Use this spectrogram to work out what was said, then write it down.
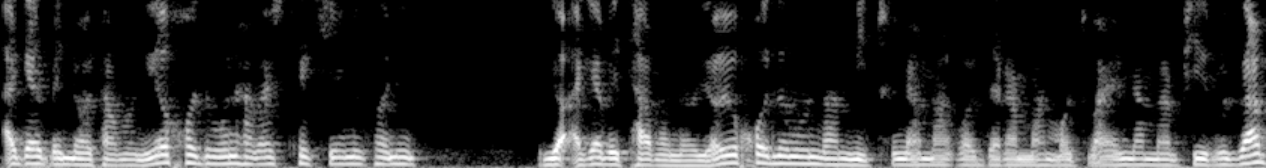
اگر به ناتوانی خودمون همش تکیه می‌کنیم یا اگر به توانایی خودمون من می‌تونم من قادرم من مطمئنم من پیروزم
